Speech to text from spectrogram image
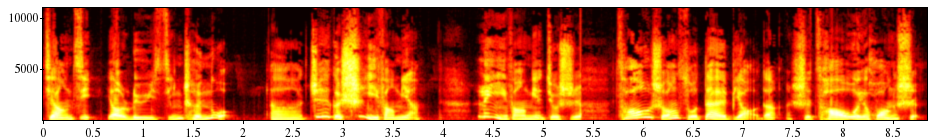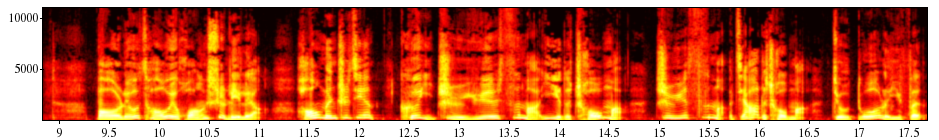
蒋济要履行承诺。呃，这个是一方面，另一方面就是曹爽所代表的是曹魏皇室，保留曹魏皇室力量，豪门之间可以制约司马懿的筹码，制约司马家的筹码就多了一份。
